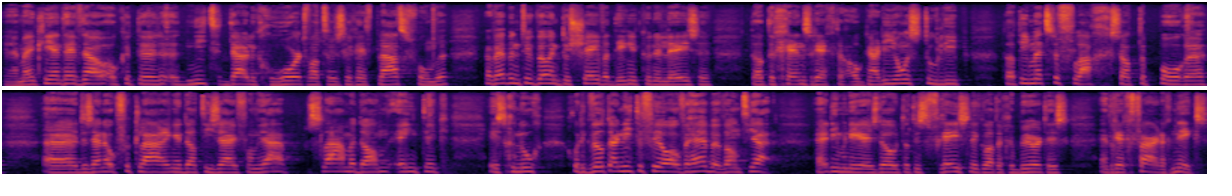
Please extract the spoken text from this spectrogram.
Ja, mijn cliënt heeft nou ook het, het, niet duidelijk gehoord wat er zich heeft plaatsgevonden. Maar we hebben natuurlijk wel in het dossier wat dingen kunnen lezen... dat de grensrechter ook naar die jongens toeliep. Dat hij met zijn vlag zat te porren. Uh, er zijn ook verklaringen dat hij zei van... ja, sla me dan, één tik is genoeg. Goed, ik wil het daar niet te veel over hebben, want ja die meneer is dood, dat is vreselijk wat er gebeurd is. En het rechtvaardigt niks.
